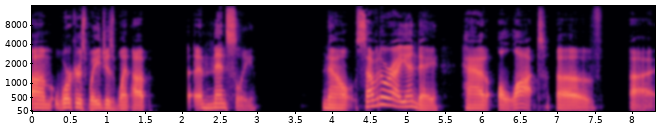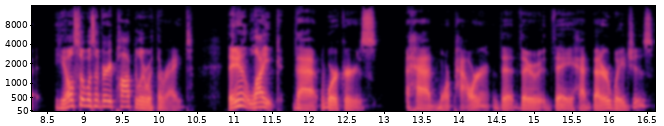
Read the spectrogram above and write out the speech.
um workers wages went up immensely now salvador allende had a lot of uh he also wasn't very popular with the right. They didn't like that workers had more power, that they they had better wages.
